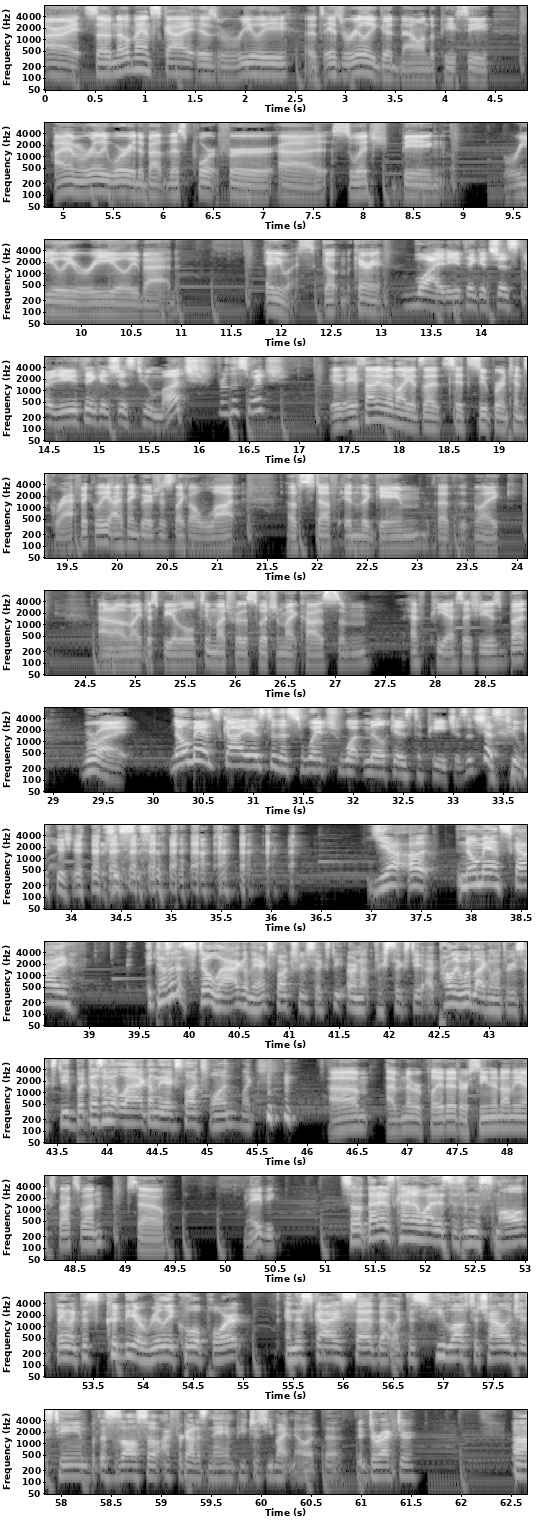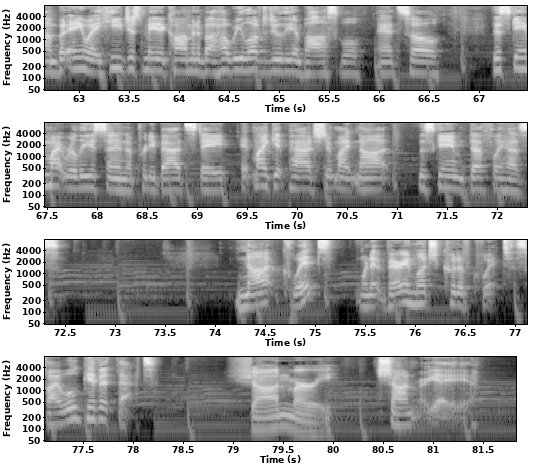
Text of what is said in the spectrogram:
All right, so No Man's Sky is really it's it's really good now on the PC. I am really worried about this port for uh, Switch being really really bad. Anyways, go carry. Why do you think it's just? Or do you think it's just too much for the Switch? It, it's not even like it's it's it's super intense graphically. I think there's just like a lot of stuff in the game that like I don't know, it might just be a little too much for the Switch and might cause some FPS issues. But Right. No Man's Sky is to the Switch what milk is to peaches. It's just too much. Yeah, uh, No Man's Sky. It doesn't it still lag on the Xbox 360 or not 360? I probably would lag on the 360, but doesn't it lag on the Xbox One? Like, um, I've never played it or seen it on the Xbox One, so maybe. so that is kind of why this is in the small thing. Like, this could be a really cool port. And this guy said that like this, he loves to challenge his team, but this is also I forgot his name. Peaches, you might know it, the, the director. Um, but anyway, he just made a comment about how we love to do the impossible, and so this game might release in a pretty bad state. It might get patched, it might not. This game definitely has not quit when it very much could have quit. So I will give it that. Sean Murray. Sean Murray, yeah, yeah, yeah.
